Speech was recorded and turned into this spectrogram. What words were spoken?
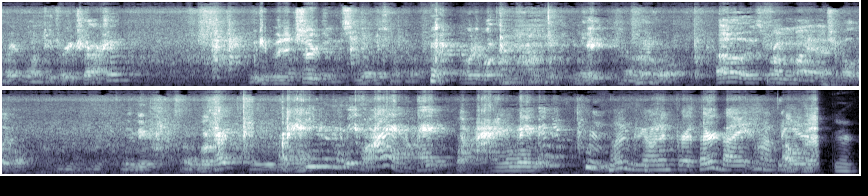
All right, one, two, three, traction. We can put in surgeons. Yeah, this. Where did what? Cake? No, no, no. Oh, it was from my uh, Chipotle bowl. Maybe. Okay. Hey, you do me for I am, okay? I am baby. I'm going in for a third bite. Oh, good. They're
